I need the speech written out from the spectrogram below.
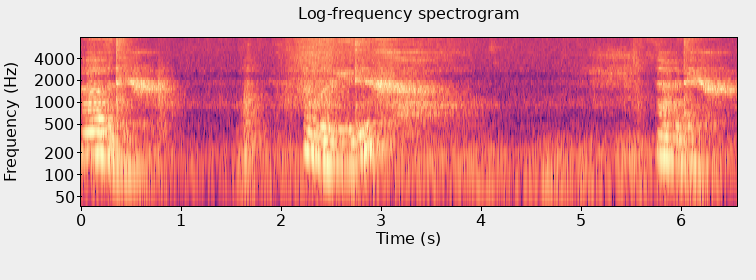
вдих, видих, вдих.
